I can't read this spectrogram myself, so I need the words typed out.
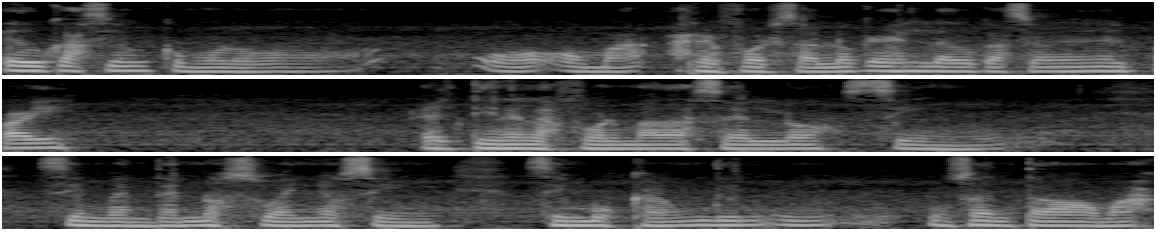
educación como lo o, o más reforzar lo que es la educación en el país, él tiene la forma de hacerlo sin sin vendernos sueños, sin, sin buscar un, un, centavo más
